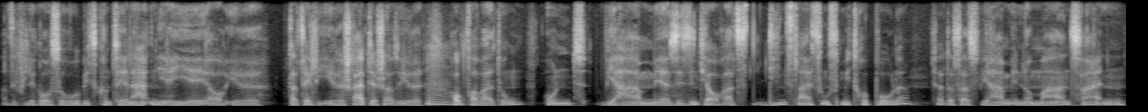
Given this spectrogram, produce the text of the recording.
Also viele große Ruhrgebietskonzerne hatten ja hier auch ihre tatsächlich ihre Schreibtische, also ihre mhm. Hauptverwaltung. Und wir haben ja, sie sind ja auch als Dienstleistungsmetropole. Ja, das heißt, wir haben in normalen Zeiten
